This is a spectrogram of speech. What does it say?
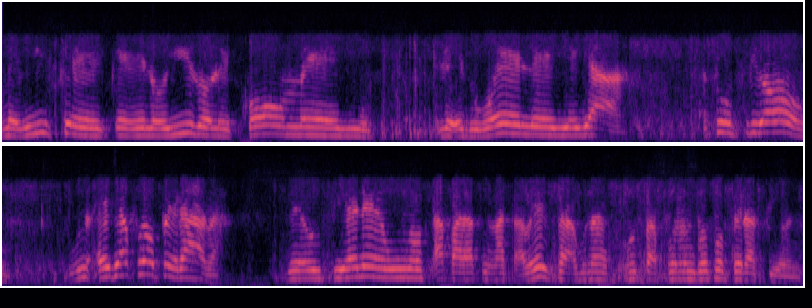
me dice que el oído le come y le duele y ella sufrió, ella fue operada, de, tiene unos aparatos en la cabeza, una fueron dos operaciones.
